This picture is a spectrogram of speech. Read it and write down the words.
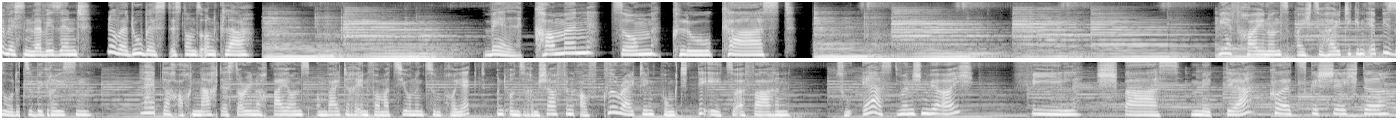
Wir wissen, wer wir sind. Nur wer du bist, ist uns unklar. Willkommen zum Cluecast. Wir freuen uns, euch zur heutigen Episode zu begrüßen. Bleibt doch auch nach der Story noch bei uns, um weitere Informationen zum Projekt und unserem Schaffen auf cluewriting.de zu erfahren. Zuerst wünschen wir euch viel Spaß mit der Kurzgeschichte.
